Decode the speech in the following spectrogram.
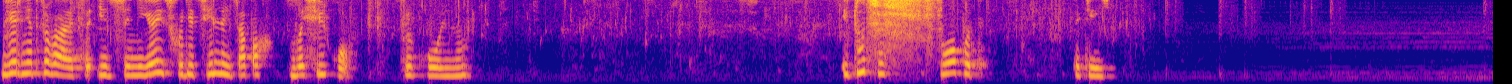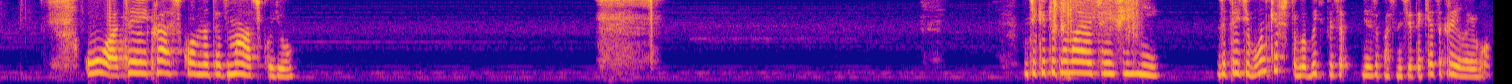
Дверь не открывается. Из нее исходит сильный запах васильков. Прикольно. І тут ще шепот такий. О, а це якраз комната з маскою. Ну, Тільки тут немає цієї фігні. Заприте бункер, щоб бути в безо- Так я закрила його.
